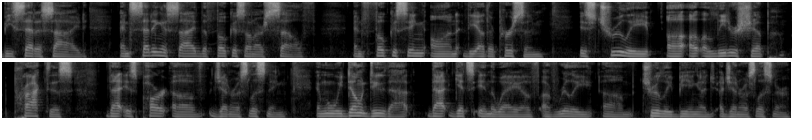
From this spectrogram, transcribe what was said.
be set aside and setting aside the focus on ourself and focusing on the other person is truly a, a leadership practice that is part of generous listening. And when we don't do that, that gets in the way of, of really um, truly being a, a, generous listener.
